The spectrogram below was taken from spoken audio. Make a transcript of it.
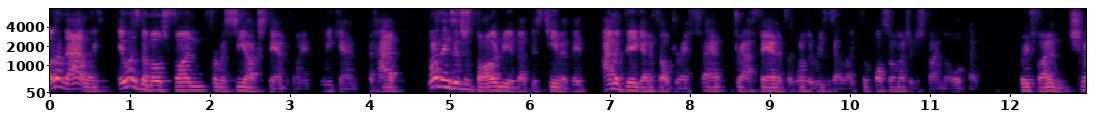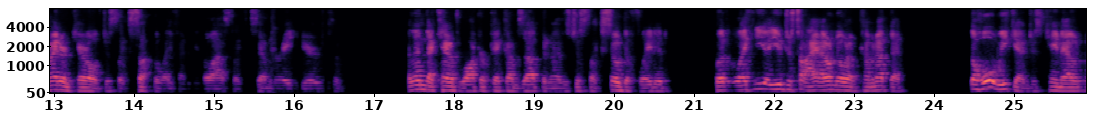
other than that, like it was the most fun from a Seahawks standpoint weekend. I've had one of the things that just bothered me about this team. That they, I'm a big NFL draft fan, draft fan. It's like one of the reasons I like football so much. I just find the whole thing very fun. And Schneider and Carroll have just like sucked the life out of me the last like seven or eight years. And, and then that Kenneth Walker pick comes up, and I was just like so deflated. But like you, you just I, I don't know what I'm coming up that the whole weekend just came out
